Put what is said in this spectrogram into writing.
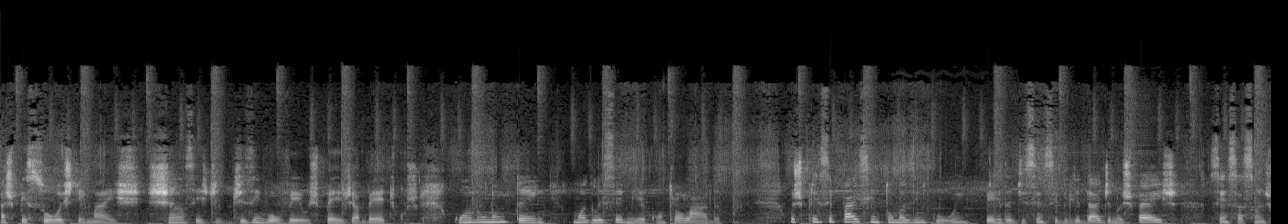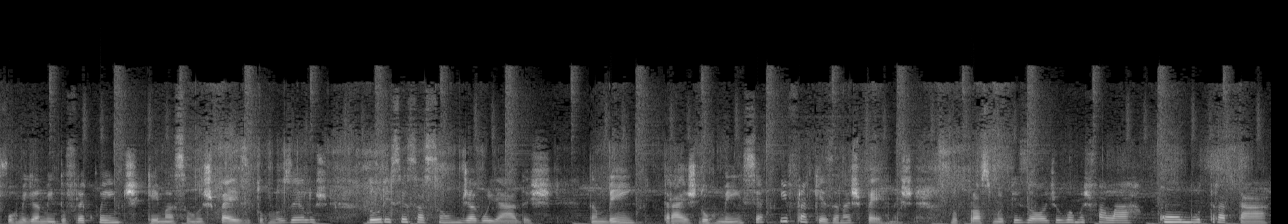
As pessoas têm mais chances de desenvolver os pés diabéticos quando não têm uma glicemia controlada. Os principais sintomas incluem perda de sensibilidade nos pés, sensação de formigamento frequente, queimação nos pés e tornozelos, dor e sensação de agulhadas. Também traz dormência e fraqueza nas pernas. No próximo episódio, vamos falar como tratar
